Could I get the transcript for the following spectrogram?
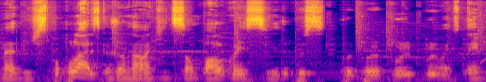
né, notícias populares, que é o jornal aqui de São Paulo conhecido por, por, por, por, por muito tempo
